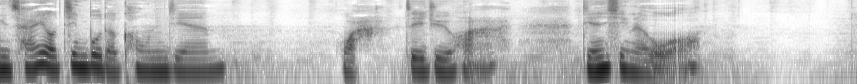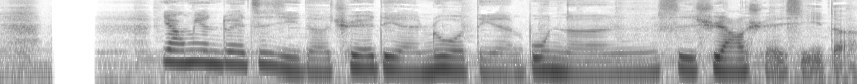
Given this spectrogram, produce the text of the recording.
你才有进步的空间。哇，这句话点醒了我，要面对自己的缺点、弱点，不能是需要学习的。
